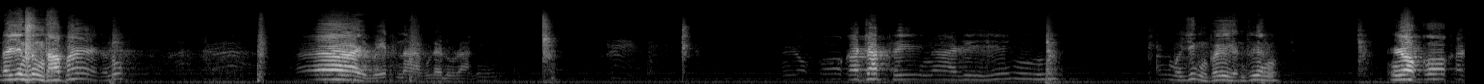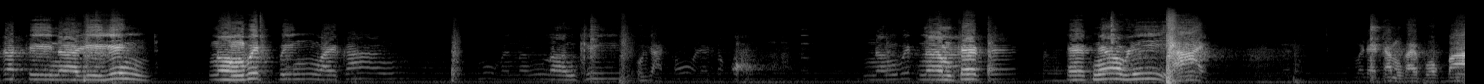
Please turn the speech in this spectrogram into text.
ได้ยินถึงทาแพ้แต่นุ๊กไอ้เวทนาคุณเลยนุรานี่ก็กระจัดทีนารีมันมายิ่งเพเห็นเรื่องยอกก็กระจัดทีนารียิ่งนองวิทย์ปิงไหวกลางนู่นมันนังลางขี้โอ้ยอย่าโตเลยก็นางวิทย์นามแตกแตกแตกแนวลี่ไม่ ได้ทำใครพวกบา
